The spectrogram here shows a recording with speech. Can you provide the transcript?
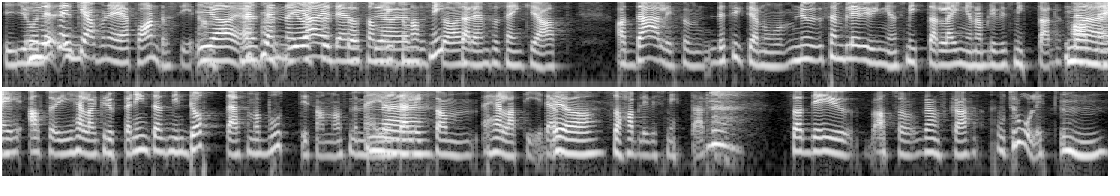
Jo, det Nej, tänker jag på när jag är på andra sidan. Ja, ja. Men sen när Jo, jag är den förstås, som ja, liksom jag har förstår. smittat dem så tänker jag att, att där liksom, det tyckte jag nog, nu, sen blev ju ingen smittad eller ingen har blivit smittad av Nej. mig, alltså i hela gruppen. Inte ens min dotter som har bott tillsammans med mig Nej. under liksom hela tiden Ja. så har blivit smittad. Så det är ju alltså ganska otroligt. Mm.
